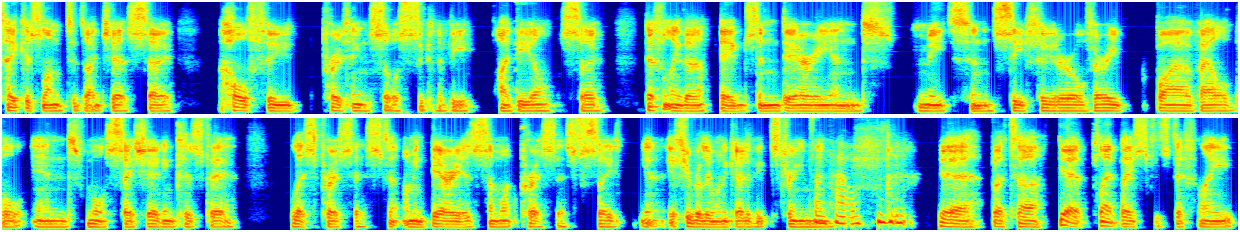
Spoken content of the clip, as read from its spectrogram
take as long to digest. So whole food protein source are going to be ideal. So definitely the eggs and dairy and meats and seafood are all very bioavailable and more satiating because they're less processed. I mean, dairy is somewhat processed. So, you know, if you really want to go to the extreme, somehow. Then, yeah. But uh, yeah, plant based is definitely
